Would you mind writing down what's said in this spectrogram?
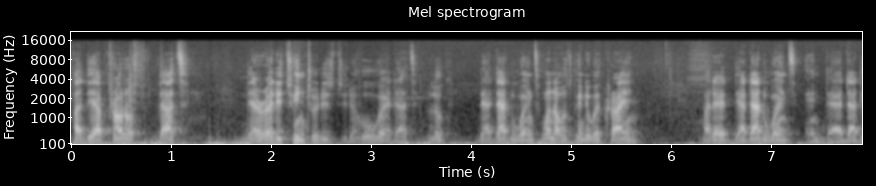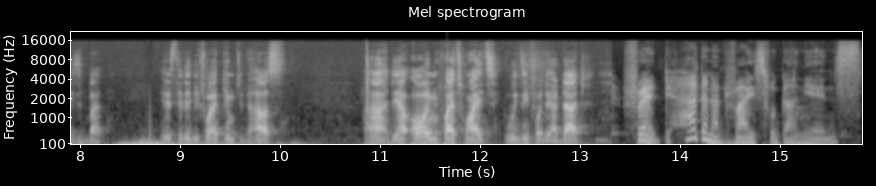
but they are proud of that. They are ready to introduce to the whole world that look, their dad went when I was going. They were crying, but their, their dad went and their dad is back. Yesterday, before I came to the house, ah, they are all in white, white, waiting for their dad. Fred had an advice for Ghanaians.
